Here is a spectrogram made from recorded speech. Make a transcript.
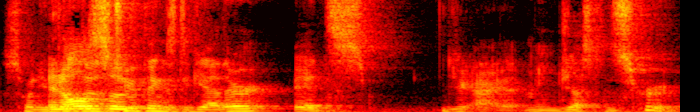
So when you And put also- those two things together, it's I mean, Justin's screwed.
